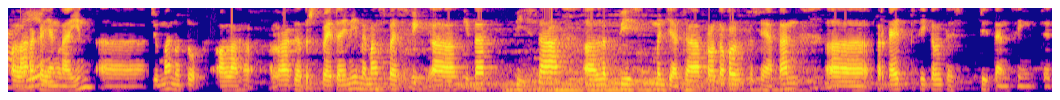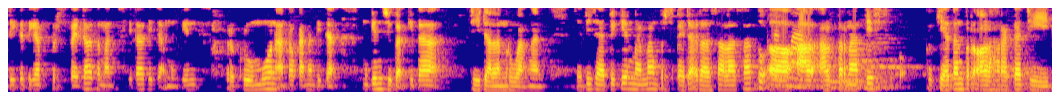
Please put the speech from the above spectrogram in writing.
olahraga yang lain. Uh, cuman untuk olahraga bersepeda ini memang spesifik uh, kita bisa uh, lebih menjaga protokol kesehatan uh, terkait physical distancing. Jadi ketika bersepeda otomatis kita tidak mungkin berkerumun atau karena tidak mungkin juga kita di dalam ruangan. Jadi saya pikir memang bersepeda adalah salah satu uh, alternatif kegiatan berolahraga di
